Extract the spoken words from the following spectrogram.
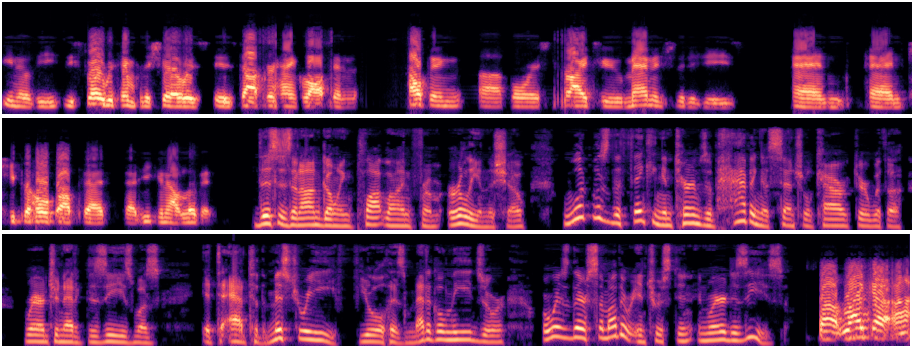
you know the the story with him for the show is is Dr. Hank Lawson helping uh, Boris try to manage the disease and and keep the hope up that that he can outlive it. This is an ongoing plot line from early in the show. What was the thinking in terms of having a central character with a rare genetic disease? Was it to add to the mystery, fuel his medical needs, or or was there some other interest in, in rare disease? Well, like, uh, uh,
